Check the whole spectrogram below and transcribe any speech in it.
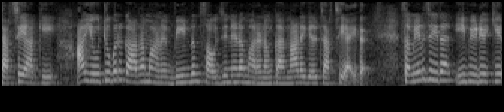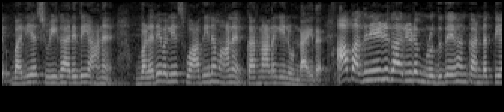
ചർച്ചയാക്കി. ആ യൂട്യൂബർ കാരണമാണ് വീണ്ടും സൗജന്യയുടെ മരണം കർണാടകയിൽ ചർച്ചയായത്. സമീർ ചെയ്ത ഈ വീഡിയോയ്ക്ക് വലിയ സ്വീകാര്യതയാണ് വളരെ വലിയ സ്വാധീനമാണ് കർണാടകയിൽ ഉണ്ടായത് ആ പതിനേഴുകാരിയുടെ മൃതദേഹം കണ്ടെത്തിയ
